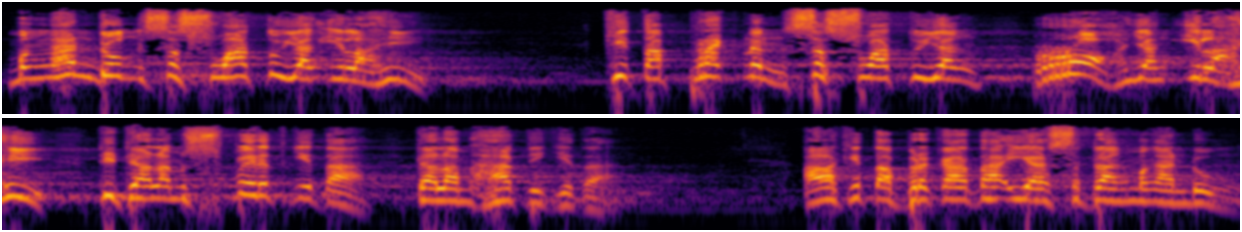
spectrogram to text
Mengandung sesuatu yang ilahi. Kita pregnant sesuatu yang roh yang ilahi di dalam spirit kita, dalam hati kita. Alkitab berkata ia sedang mengandung.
